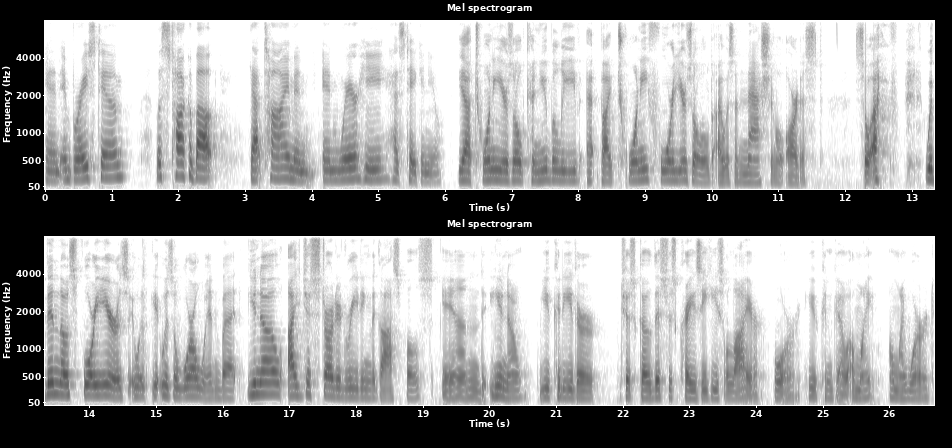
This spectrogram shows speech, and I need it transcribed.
and embraced Him. Let's talk about that time and, and where He has taken you. Yeah, 20 years old. Can you believe at by 24 years old I was a national artist. So I within those 4 years it was it was a whirlwind, but you know, I just started reading the gospels and you know, you could either just go this is crazy, he's a liar, or you can go oh my oh my word.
